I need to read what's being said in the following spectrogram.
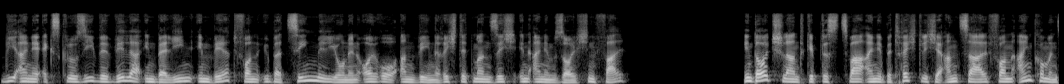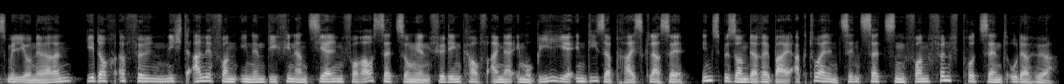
wie eine exklusive Villa in Berlin im Wert von über 10 Millionen Euro. An wen richtet man sich in einem solchen Fall? In Deutschland gibt es zwar eine beträchtliche Anzahl von Einkommensmillionären, jedoch erfüllen nicht alle von ihnen die finanziellen Voraussetzungen für den Kauf einer Immobilie in dieser Preisklasse, insbesondere bei aktuellen Zinssätzen von 5% oder höher.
